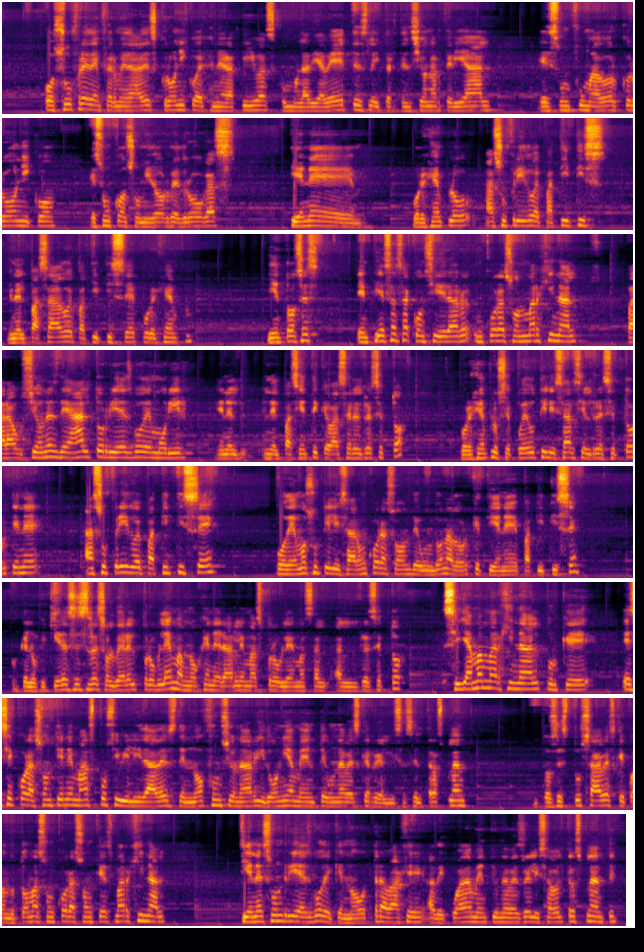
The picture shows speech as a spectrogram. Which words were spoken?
o sufre de enfermedades crónico-degenerativas como la diabetes, la hipertensión arterial, es un fumador crónico, es un consumidor de drogas, tiene, por ejemplo, ha sufrido hepatitis en el pasado, hepatitis C, por ejemplo, y entonces empiezas a considerar un corazón marginal para opciones de alto riesgo de morir en el, en el paciente que va a ser el receptor. Por ejemplo, se puede utilizar si el receptor tiene, ha sufrido hepatitis C, podemos utilizar un corazón de un donador que tiene hepatitis C, porque lo que quieres es resolver el problema, no generarle más problemas al, al receptor. Se llama marginal porque ese corazón tiene más posibilidades de no funcionar idóneamente una vez que realizas el trasplante. Entonces tú sabes que cuando tomas un corazón que es marginal, tienes un riesgo de que no trabaje adecuadamente una vez realizado el trasplante,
